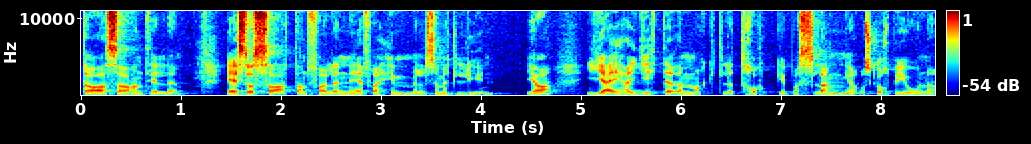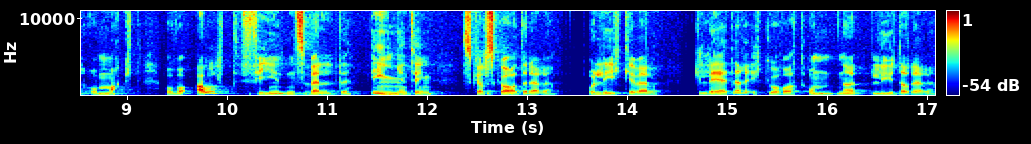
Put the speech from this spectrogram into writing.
Da sa han til dem, 'Jeg så Satan falle ned fra himmelen som et lyn.' Ja, jeg har gitt dere makt til å tråkke på slanger og skorpioner og makt over alt fiendens velde. Ingenting skal skade dere. Og likevel, gled dere ikke over at åndene lyder dere,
